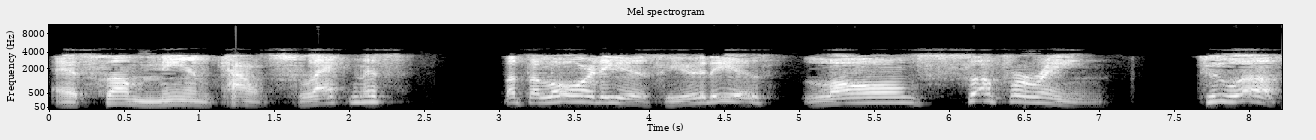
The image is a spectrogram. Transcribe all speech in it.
as some men count slackness, but the Lord is, here it is, long suffering to us,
